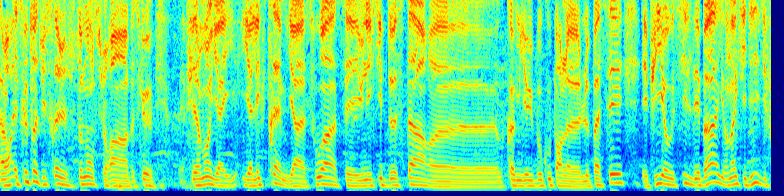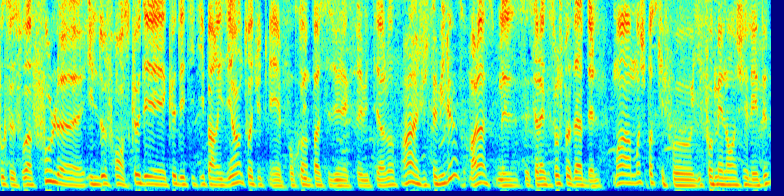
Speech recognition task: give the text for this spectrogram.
Alors, est-ce que toi, tu serais justement sur un. Parce que finalement, il y a, il y a l'extrême. Il y a soit c'est une équipe de stars, euh, comme il y a eu beaucoup par le, le passé, et puis il y a aussi le débat. Il y en a qui disent il faut que ce soit full euh, Île-de-France, que des, que des titis parisiens. Toi, tu. Et pourquoi on passe d'une extrémité à l'autre? Ouais, juste milieu. Voilà, mais c'est c'est la question que je pose à Abdel. Moi, moi je pense qu'il faut, il faut mélanger les deux.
